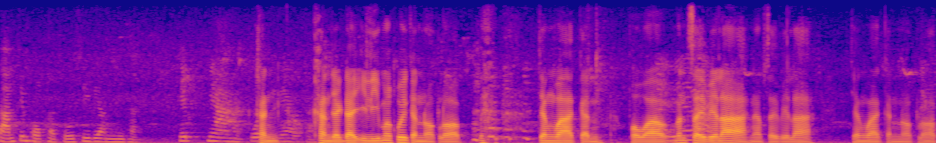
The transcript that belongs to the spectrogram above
สามสิบหกค่ะตัวสี่เหลี่ยมนี่ค่ะเฮ็ดยากกว่าคันอยู่แล้วค่ะคันอยากได้อีหลีมาคุยกันนอกรอบ จังว่ากัน เพราะว่ามันใส่เวลานะครับใส่เวลา จังว่ากันนอกรอบ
